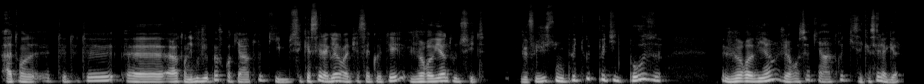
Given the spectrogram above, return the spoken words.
Attendez. euh, alors, attendez, bougez pas, je crois qu'il y a un truc qui s'est cassé la gueule dans la pièce à côté. Je reviens tout de suite. Je fais juste une toute petite pause. Je reviens, j'ai l'impression qu'il y a un truc qui s'est cassé la gueule.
